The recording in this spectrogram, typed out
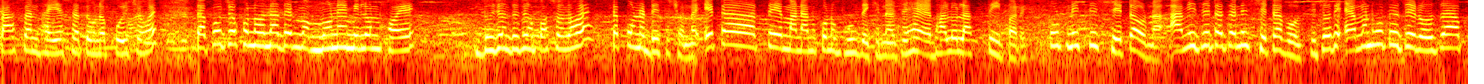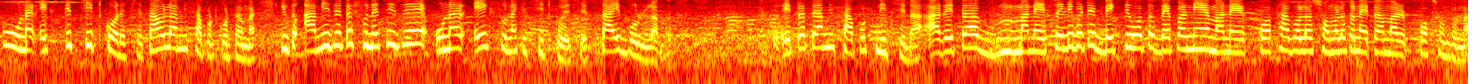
তাহসান ভাইয়ের সাথে ওনার পরিচয় হয়। তারপর যখন ওনাদের মনের মিলন হয় দুজন দুজন পছন্দ হয়, তা কোনো ডিসিশন নয়। এটাতে মানে আমি কোনো ভুল দেখি না যে হ্যাঁ ভালো লাগতেই পারে। কোট নিচ্ছি সেটাও না। আমি যেটা জানি সেটা বলছি, যদি এমন হতো যে রোজা আপু ওনার এক্সকে চিট করেছে, তাহলে আমি সাপোর্ট করতাম না। কিন্তু আমি যেটা শুনেছি যে ওনার এক্স ওনাকে চিট করেছে, তাই বললাম। তো এটাতে আমি সাপোর্ট নিচ্ছি না। আর এটা মানে সেলিব্রিটির ব্যক্তিগত ব্যাপার নিয়ে মানে কথা বলার সমালোচনা এটা আমার পছন্দ না।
